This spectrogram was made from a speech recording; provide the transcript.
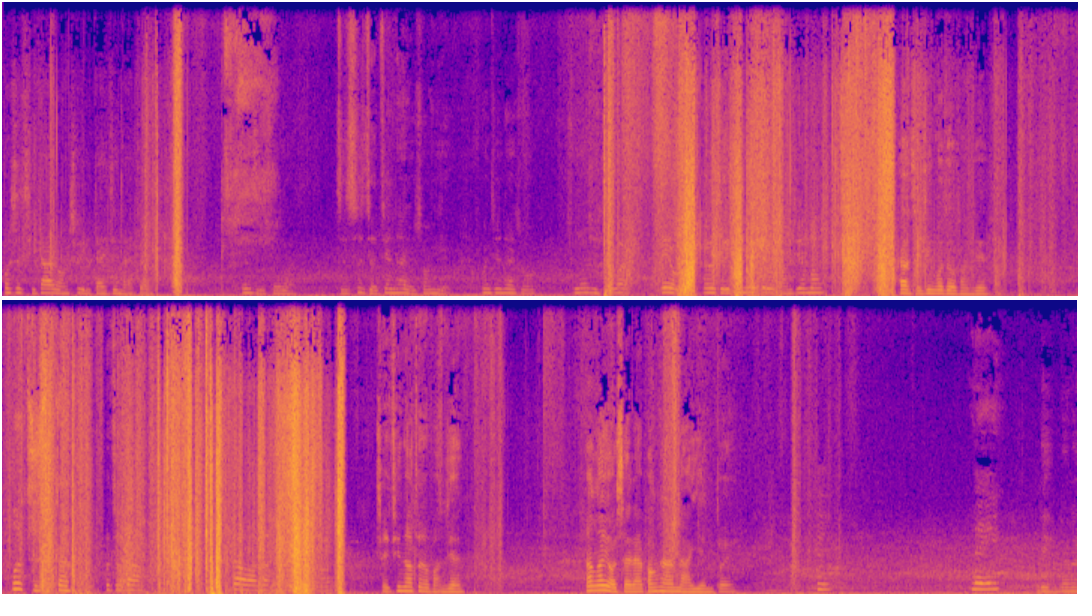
或是其他容器里带进来的。贞子说完，直视着健太的双眼，问健太说：“除了你之外，还有还有谁进入这个房间吗？还有谁进过这个房间？”不知道，不知道，不知道啊！刚刚有谁进到这个房间？刚刚有谁来帮他拿盐堆？嗯，没，领对不对？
